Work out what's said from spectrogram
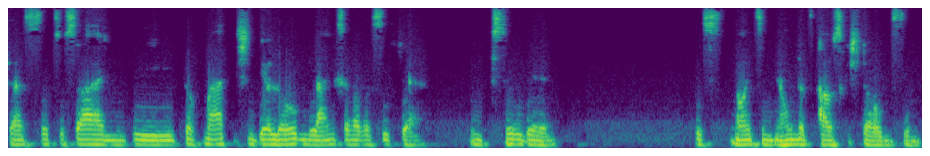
dass sozusagen die dogmatischen Geologen langsam aber sicher im Zuge des 19. Jahrhunderts ausgestorben sind.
